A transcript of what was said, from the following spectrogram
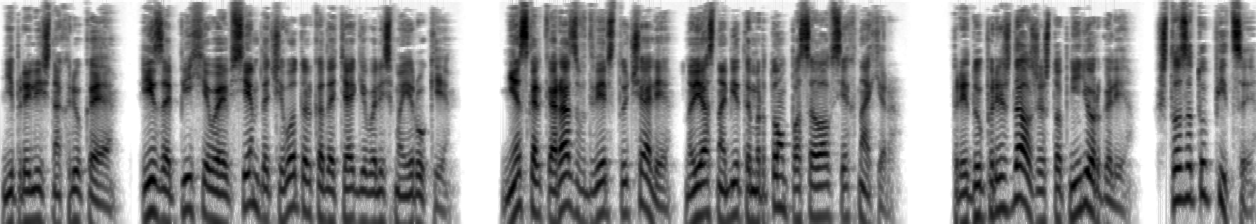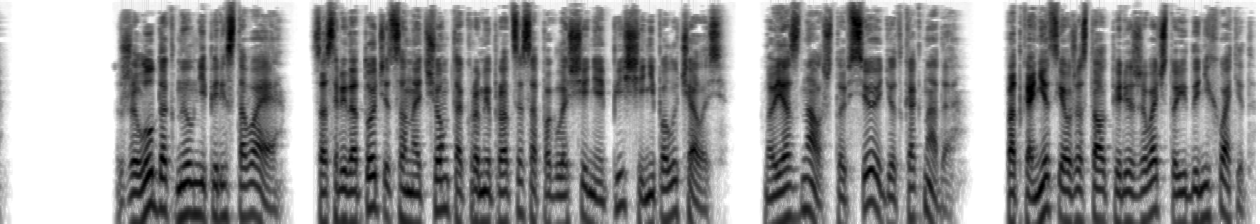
неприлично хрюкая, и запихивая всем, до чего только дотягивались мои руки. Несколько раз в дверь стучали, но я с набитым ртом посылал всех нахер. Предупреждал же, чтоб не дергали. Что за тупицы? Желудок ныл не переставая. Сосредоточиться на чем-то, кроме процесса поглощения пищи, не получалось. Но я знал, что все идет как надо. Под конец я уже стал переживать, что еды не хватит.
